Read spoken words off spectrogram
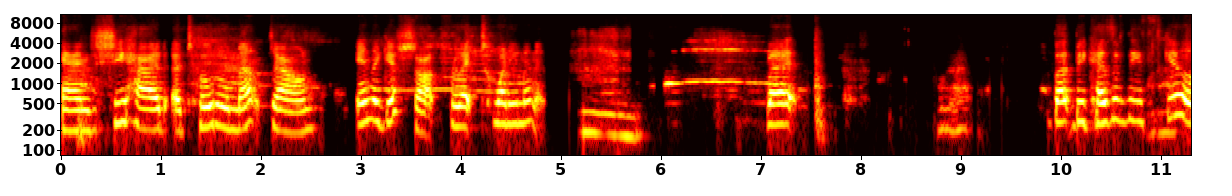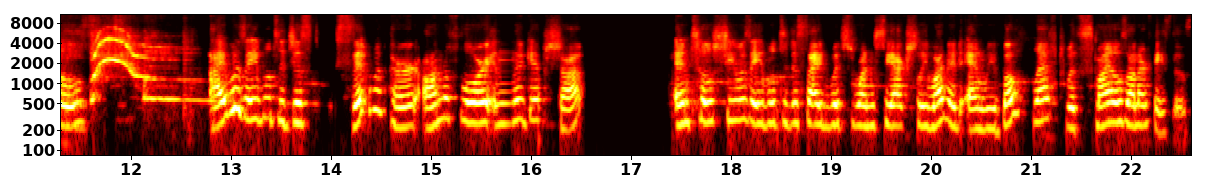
And she had a total meltdown in the gift shop for like 20 minutes. Mm but but because of these skills i was able to just sit with her on the floor in the gift shop until she was able to decide which one she actually wanted and we both left with smiles on our faces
